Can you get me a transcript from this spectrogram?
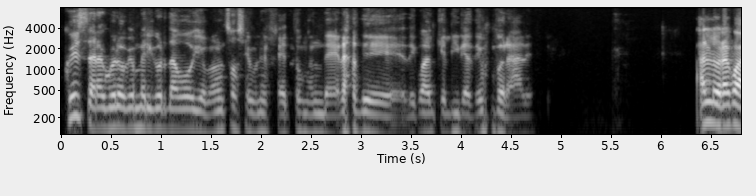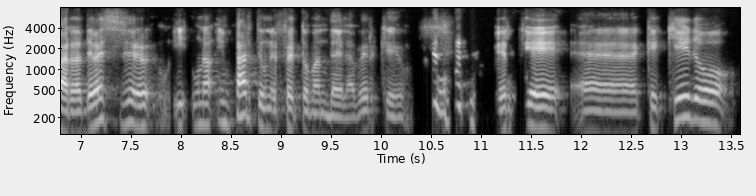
Questo era quello che mi ricordavo io, ma non so se è un effetto Mandela di qualche linea temporale. Allora, guarda, deve essere una, in parte un effetto Mandela, perché? perché eh, che chiedo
